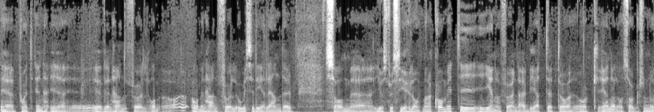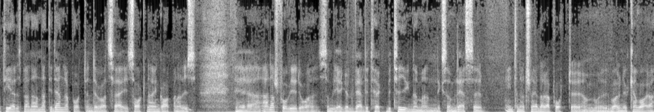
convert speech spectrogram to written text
Eh, på ett, en, eh, över en handfull, om, om en handfull OECD-länder som eh, just för att se hur långt man har kommit i, i genomförandearbetet. Och, och en av de saker som noterades bland annat i den rapporten det var att Sverige saknar en gapanalys. Eh, annars får vi ju då som regel väldigt högt betyg när man liksom läser internationella rapporter eh, om vad det nu kan vara.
